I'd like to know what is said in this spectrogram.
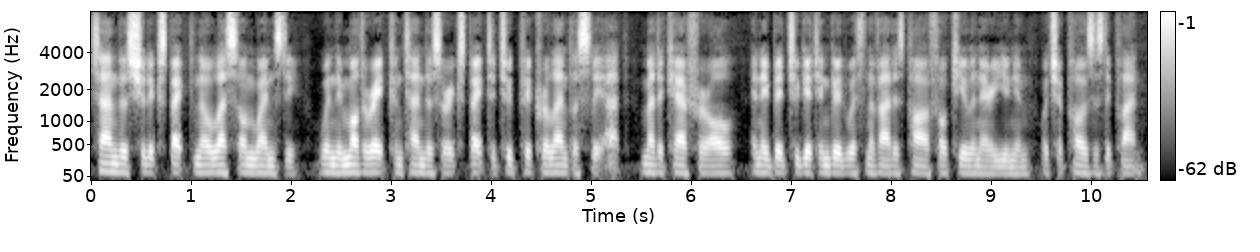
Sanders should expect no less on Wednesday, when the moderate contenders are expected to pick relentlessly at Medicare for All, in a bid to get in good with Nevada's powerful culinary union, which opposes the plan.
